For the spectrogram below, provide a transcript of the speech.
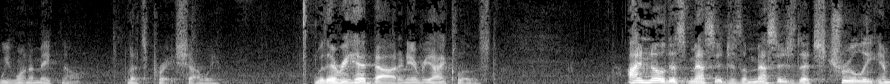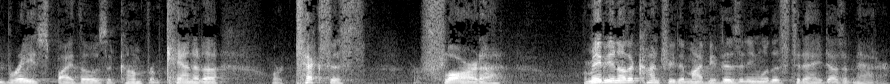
we want to make known. Let's pray, shall we? With every head bowed and every eye closed. I know this message is a message that's truly embraced by those that come from Canada or Texas or Florida or maybe another country that might be visiting with us today. Doesn't matter.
